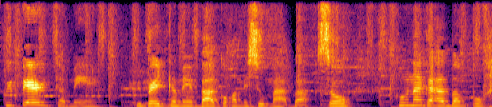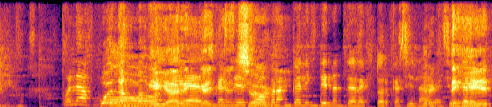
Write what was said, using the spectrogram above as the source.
prepared kami. Prepared kami bago kami sumabak. So, kung nag-aabang po kayo, wala po. Walang mangyayaring yes, ganyan, Kasi sorry. sobrang galing din ng director kasi namin. Si Direct Direk.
